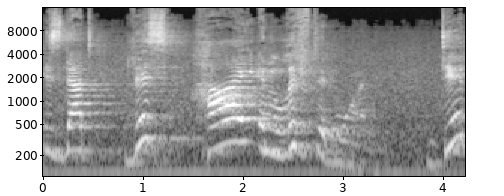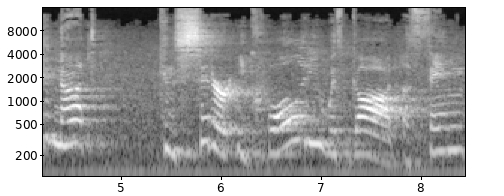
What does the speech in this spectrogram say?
is that this high and lifted one, did not consider equality with God a thing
